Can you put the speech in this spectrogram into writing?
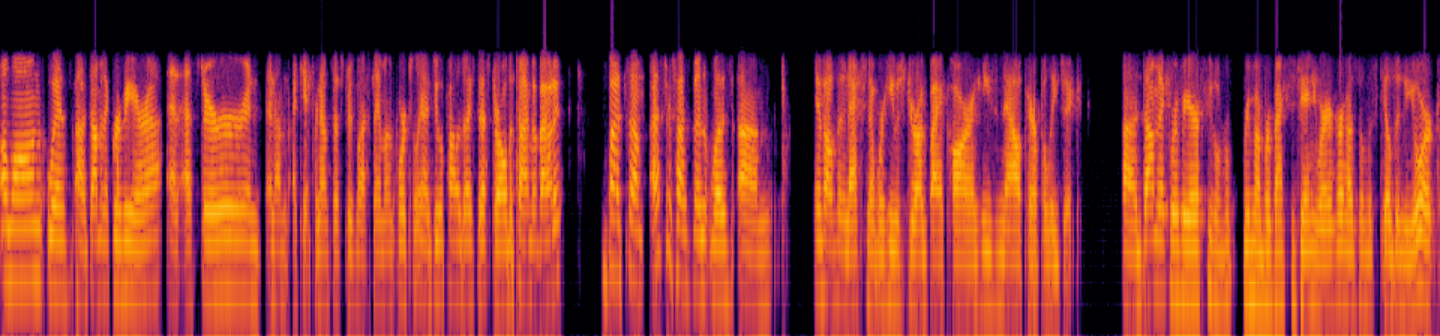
along with uh, Dominic Rivera and Esther, and, and I'm, I can not pronounce Esther's last name, unfortunately. I do apologize to Esther all the time about it. But um, Esther's husband was um, involved in an accident where he was drugged by a car and he's now paraplegic. Uh, Dominic Rivera, if people remember back to January, her husband was killed in New York,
